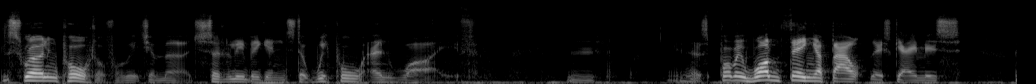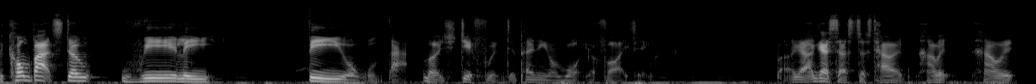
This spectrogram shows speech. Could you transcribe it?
the swirling portal from which emerged suddenly begins to whipple and wive. Hmm. That's probably one thing about this game is the combats don't really feel that much different depending on what you're fighting. But I guess that's just how it how it how it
